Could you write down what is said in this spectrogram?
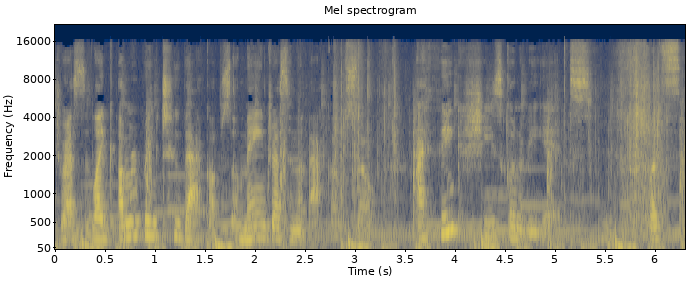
dresses, like I'm gonna bring two backups, a main dress and a backup. So I think she's gonna be it. Let's see.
